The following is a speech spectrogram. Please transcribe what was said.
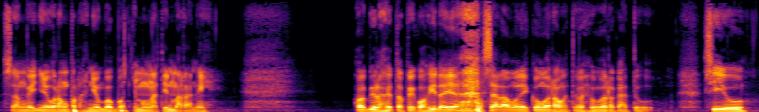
Seenggaknya orang pernah nyoba buat nyemangatin Maraneh. Wabillahi taufiq wa hidayah. Assalamualaikum warahmatullahi wabarakatuh. See you.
